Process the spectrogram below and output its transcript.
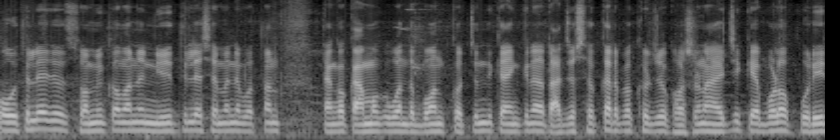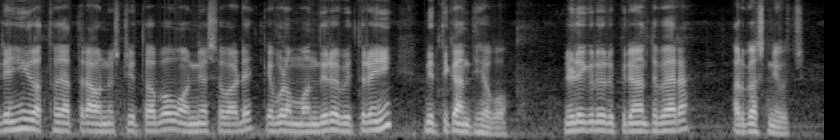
କହୁଥିଲେ ଯେଉଁ ଶ୍ରମିକମାନେ ନିୟୁଥିଲେ ସେମାନେ ବର୍ତ୍ତମାନ ତାଙ୍କ କାମକୁ ବନ୍ଦ ବନ୍ଦ କରିଛନ୍ତି କାହିଁକିନା ରାଜ୍ୟ ସରକାର ପାଖରୁ ଯେଉଁ ଘୋଷଣା ହୋଇଛି କେବଳ ପୁରୀରେ ହିଁ ରଥଯାତ୍ରା ଅନୁଷ୍ଠିତ ହେବ ଓ ଅନ୍ୟ ସବୁଆଡ଼େ କେବଳ ମନ୍ଦିର ଭିତରେ ହିଁ ନୀତିକାନ୍ତି ହେବ ନୀଳଗିରିରୁ ପ୍ରିୟନ୍ତ ବେହେରା ଅର୍ଗସ୍ ନ୍ୟୁଜ୍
